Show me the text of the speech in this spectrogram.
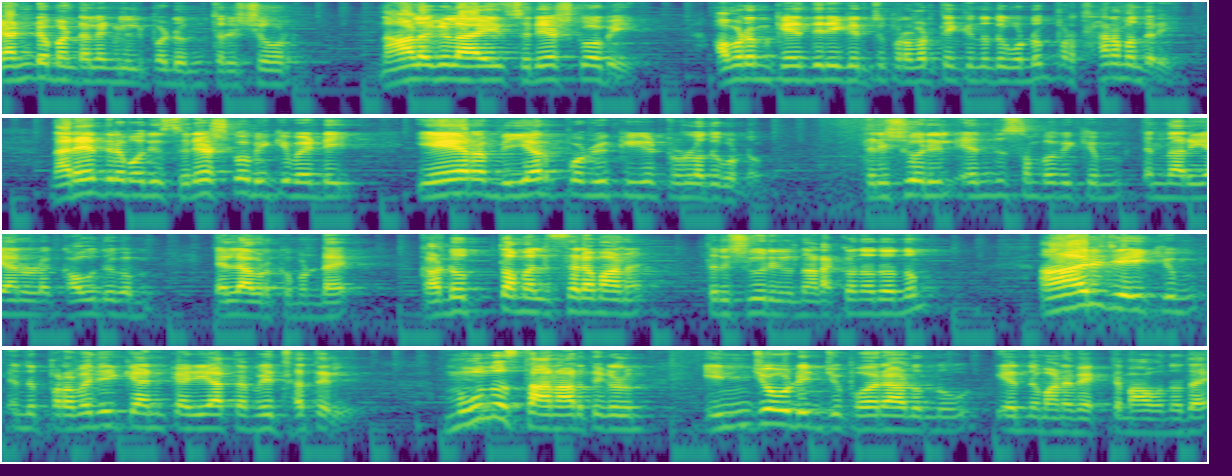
രണ്ട് മണ്ഡലങ്ങളിൽപ്പെടും തൃശൂർ നാളുകളായി സുരേഷ് ഗോപി അവിടം കേന്ദ്രീകരിച്ച് പ്രവർത്തിക്കുന്നതുകൊണ്ടും പ്രധാനമന്ത്രി നരേന്ദ്രമോദി സുരേഷ് ഗോപിക്ക് വേണ്ടി ഏറെ വിയർപ്പൊഴുക്കിയിട്ടുള്ളതുകൊണ്ടും. തൃശൂരിൽ എന്തു സംഭവിക്കും എന്നറിയാനുള്ള കൗതുകം എല്ലാവർക്കുമുണ്ട്. കടുത്ത മത്സരമാണ് തൃശൂരിൽ നടക്കുന്നതെന്നും ആര് ജയിക്കും എന്ന് പ്രവചിക്കാൻ കഴിയാത്ത വിധത്തിൽ മൂന്ന് സ്ഥാനാർത്ഥികളും ഇഞ്ചോടിഞ്ചു പോരാടുന്നു എന്നുമാണ് വ്യക്തമാവുന്നത്.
